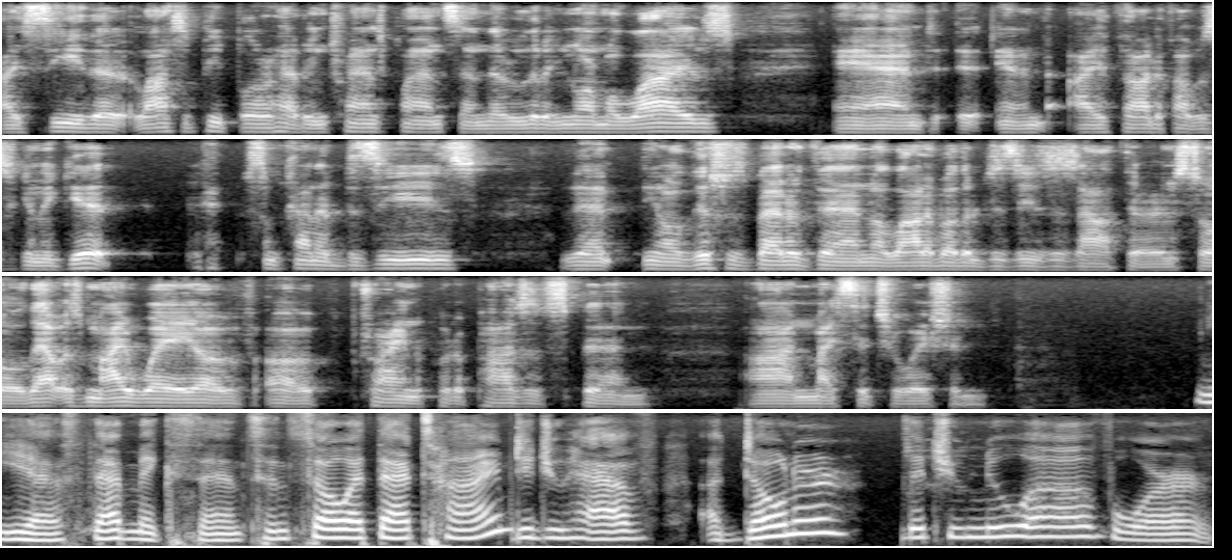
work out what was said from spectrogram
I see that lots of people are having transplants and they're living normal lives and and I thought if I was going to get some kind of disease that you know this was better than a lot of other diseases out there. And so that was my way of of trying to put a positive spin on my situation. Yes that makes sense. And so at that time did you have a donor that you knew of or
